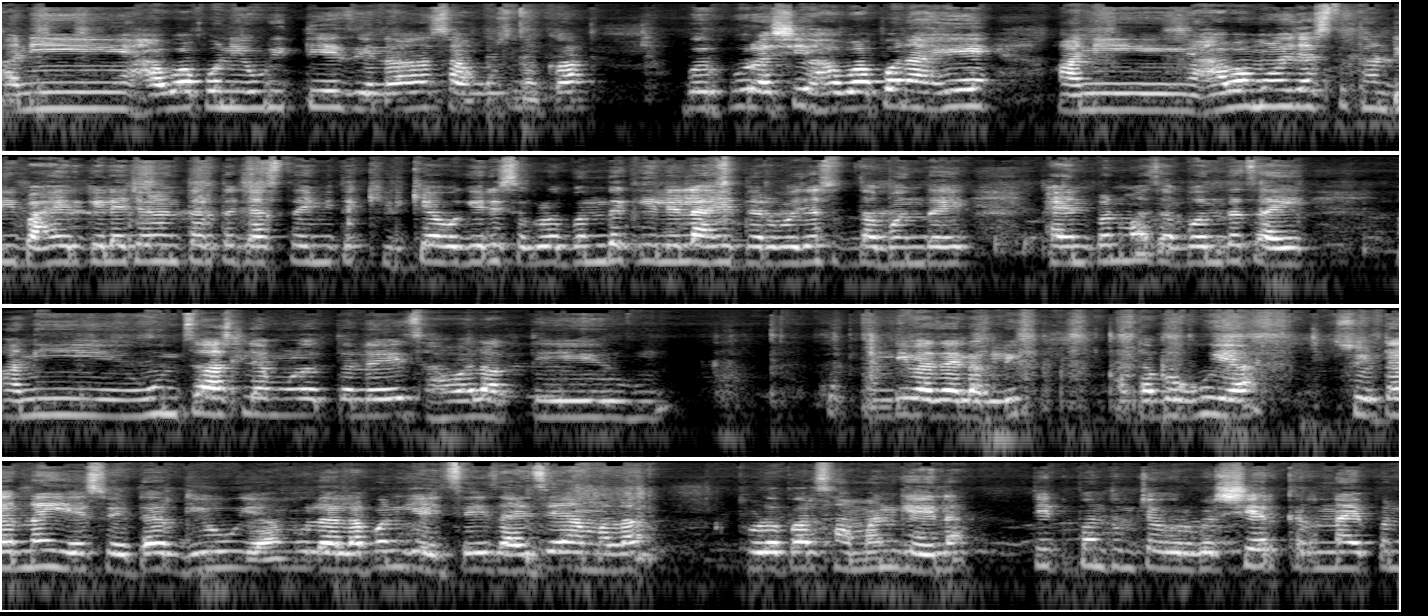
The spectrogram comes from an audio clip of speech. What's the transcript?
आणि हवा पण एवढी तेज आहे ना सांगूच नका. भरपूर अशी हवा पण आहे. आणि हवामुळे जास्त थंडी बाहेर गेल्याच्यानंतर तर जास्त आहे. मी तर खिडक्या वगैरे सगळं बंद केलेलं आहे. दरवाजासुद्धा बंद आहे. फॅन पण माझा बंदच आहे. आणि उंच असल्यामुळं तर लयच हवा लागते. खूप थंडी वाजायला लागली. आता बघूया. स्वेटर नाही आहे स्वेटर घेऊया. मुलाला पण घ्यायचं आहे जायचं आहे आम्हाला. थोडंफार सामान घ्यायला. ते पण तुमच्याबरोबर शेअर करणं आहे पण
